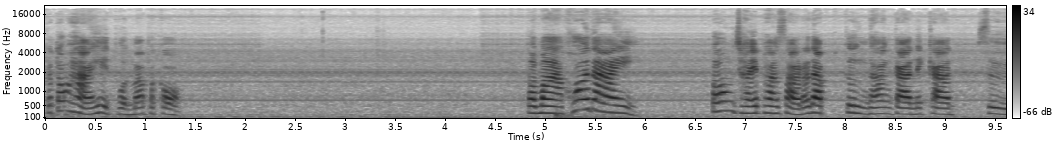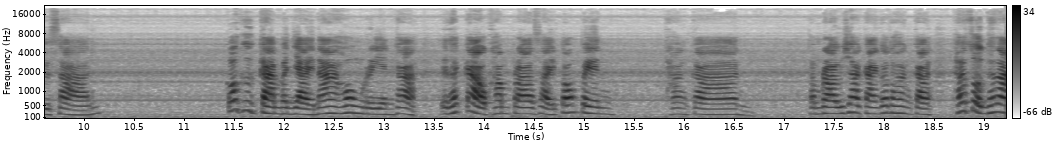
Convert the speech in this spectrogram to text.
ก็ต้องหาเหตุผลมาประกอบ ต่อมาข้อใดต้องใช้ภาษาระดับกึ่งทางการในการสื่อสาร ก็คือการบรรยายหน้าห้องเรียนค่ะ แต่ถ้ากล่าวคำปราศัยต้องเป็นทางการตำราวิชาการก็ทางการ ถ้าสนทนา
